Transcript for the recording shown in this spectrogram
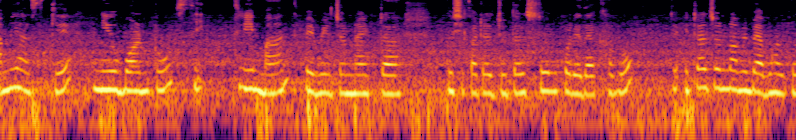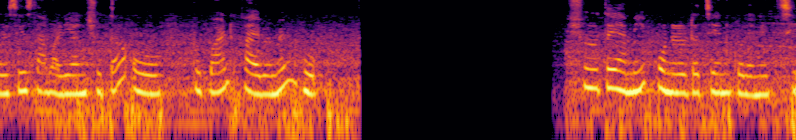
আমি আজকে নিউ বর্ন টু সি থ্রি মান্থ বেবির জন্য একটা কুশি কাটার জুতার সোল করে দেখাবো। তো এটার জন্য আমি ব্যবহার করেছি সামারিয়ান সুতা ও two point five M M hook. শুরুতেই আমি পনেরোটা চেন করে নিচ্ছি।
